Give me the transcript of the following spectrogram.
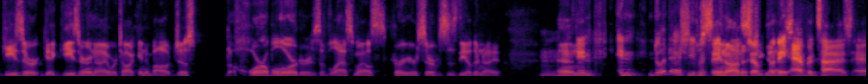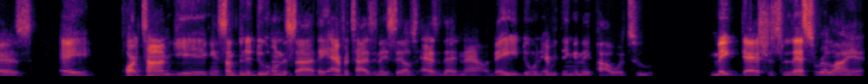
Geezer Geezer and I were talking about just the horrible orders of last mile courier services the other night. Mm-hmm. And, and and DoorDash even said honest, themselves, but they advertise as a part-time gig and something to do on the side. They advertising themselves as that now. They doing everything in their power to make Dashers less reliant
